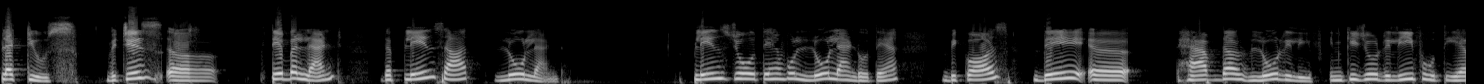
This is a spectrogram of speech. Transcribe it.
plateaus which is uh, tableland the plains are lowland plains जो होते हैं वो lowland होते हैं because they uh, have the low relief इनकी जो relief होती है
